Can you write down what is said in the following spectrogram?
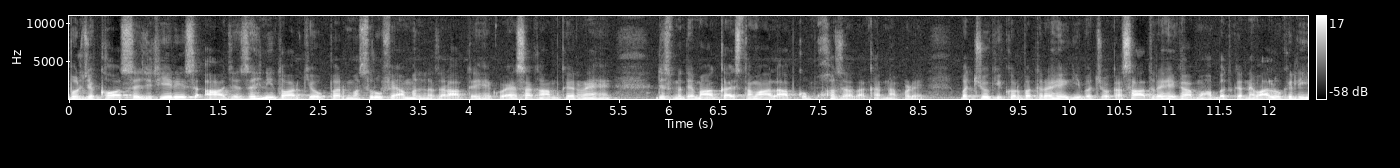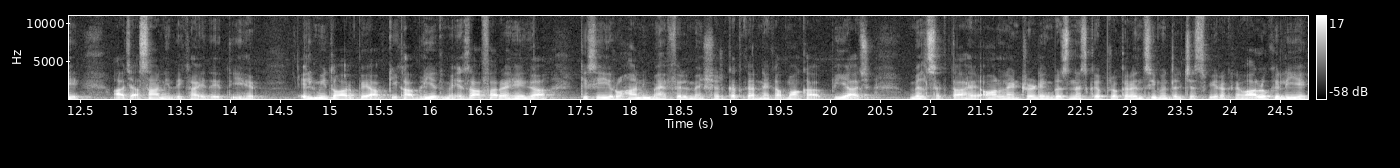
برج کوس سیجیٹیریس آج ذہنی طور کے اوپر مصروف عمل نظر آتے ہیں۔ کوئی ایسا کام کر رہے ہیں جس میں دماغ کا استعمال آپ کو بہت زیادہ کرنا پڑے۔ بچوں کی قربت رہے گی، بچوں کا ساتھ رہے گا، محبت کرنے والوں کے لیے آج آسانی دکھائی دیتی ہے۔ علمی طور پہ آپ کی قابلیت میں اضافہ رہے گا، کسی روحانی محفل میں شرکت کرنے کا موقع بھی آج مل سکتا ہے۔ آن لائن ٹریڈنگ بزنس کے کرنسی میں دلچسپی رکھنے والوں کے لیے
